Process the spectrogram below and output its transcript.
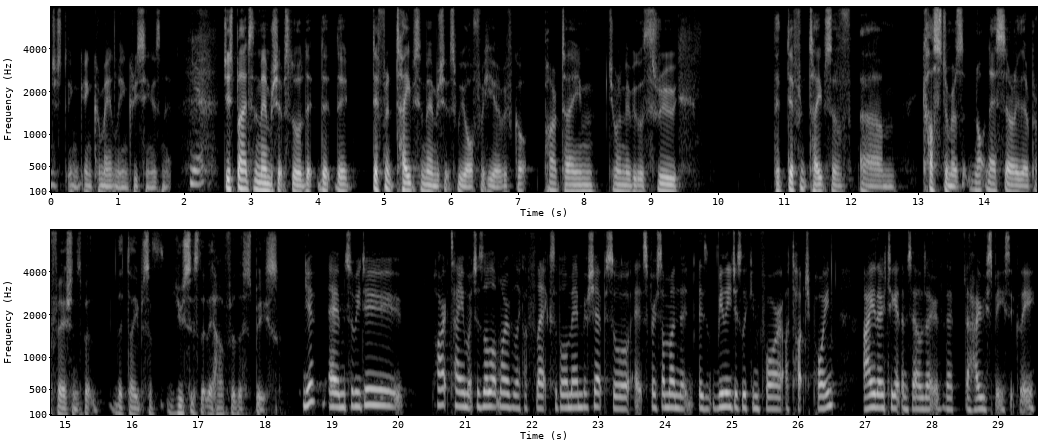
just in, incrementally increasing, isn't it? Yeah. Just back to the memberships though, the, the the different types of memberships we offer here. We've got part time. Do you want to maybe go through the different types of um, customers, not necessarily their professions, but the types of uses that they have for this space? Yeah, um, so we do part time, which is a lot more of like a flexible membership. So it's for someone that is really just looking for a touch point, either to get themselves out of the, the house basically,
